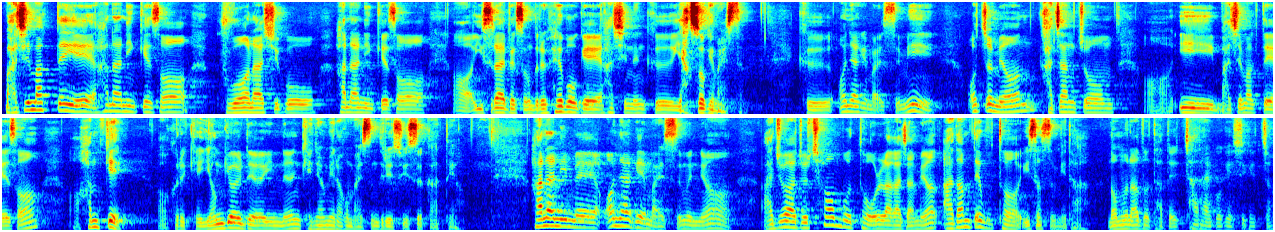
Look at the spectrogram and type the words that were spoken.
마지막 때에 하나님께서 구원하시고 하나님께서 어, 이스라엘 백성들을 회복해 하시는 그 약속의 말씀, 그 언약의 말씀이 어쩌면 가장 좀이 마지막 때에서 어, 함께 어, 그렇게 연결되어 있는 개념이라고 말씀드릴 수 있을 것 같아요. 하나님의 언약의 말씀은요. 아주 아주 처음부터 올라가자면 아담 때부터 있었습니다. 너무나도 다들 잘 알고 계시겠죠.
